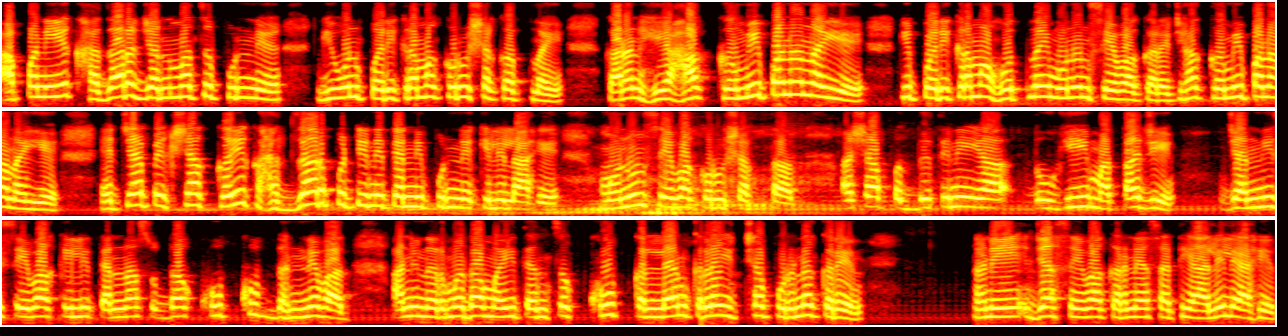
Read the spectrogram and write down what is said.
आपण एक हजार जन्माचं पुण्य घेऊन परिक्रमा करू शकत नाही. कारण हे हा कमीपणा नाहीये की परिक्रमा होत नाही म्हणून सेवा करायची. हा कमीपणा नाहीये. याच्यापेक्षा कैक हजार पटीने त्यांनी पुण्य केलेलं आहे म्हणून सेवा करू शकतात. अशा पद्धतीने या दोघी माताजी ज्यांनी सेवा केली त्यांना सुद्धा खूप खूप धन्यवाद. आणि नर्मदा माई त्यांचं खूप कल्याण करायला इच्छा पूर्ण करेन. आणि ज्या सेवा करण्यासाठी आलेले आहेत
